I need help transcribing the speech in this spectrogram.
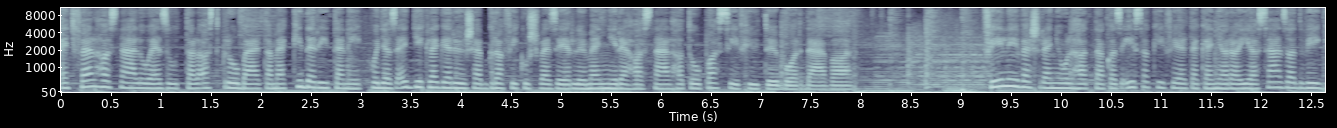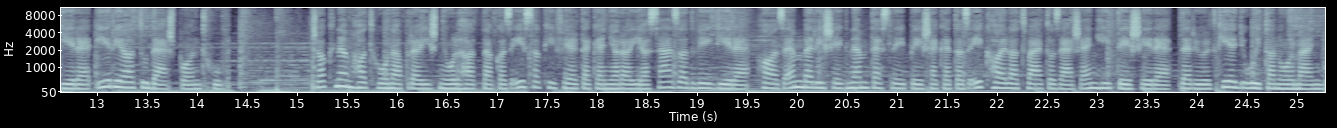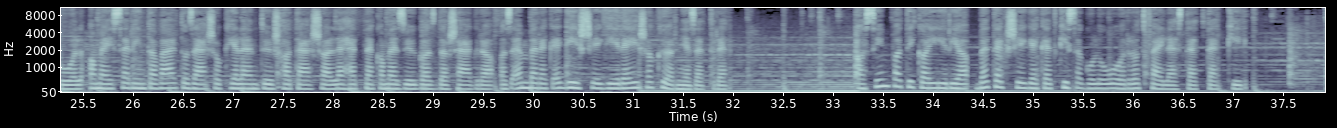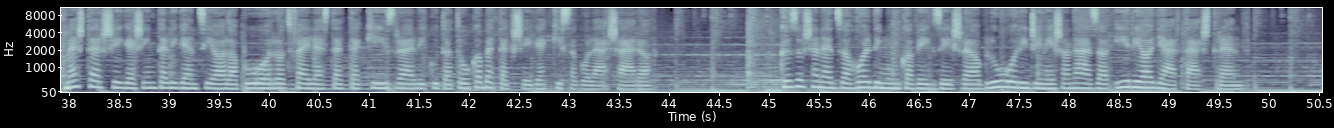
Egy felhasználó ezúttal azt próbálta meg kideríteni, hogy az egyik legerősebb grafikus vezérlő mennyire használható passzív hűtőbordával. Fél évesre nyúlhatnak az északi félteke nyarai a század végére, írja a tudás.hu csak nem hat hónapra is nyúlhatnak az északi félteke nyarai a század végére, ha az emberiség nem tesz lépéseket az éghajlatváltozás enyhítésére, derült ki egy új tanulmányból, amely szerint a változások jelentős hatással lehetnek a mezőgazdaságra, az emberek egészségére és a környezetre. A szimpatika írja, betegségeket kiszagoló orrot fejlesztettek ki. Mesterséges intelligencia alapú orrot fejlesztettek ki izraeli kutatók a betegségek kiszagolására. Közösen edz a holdi munkavégzésre a Blue Origin és a NASA, írja a gyártástrend.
